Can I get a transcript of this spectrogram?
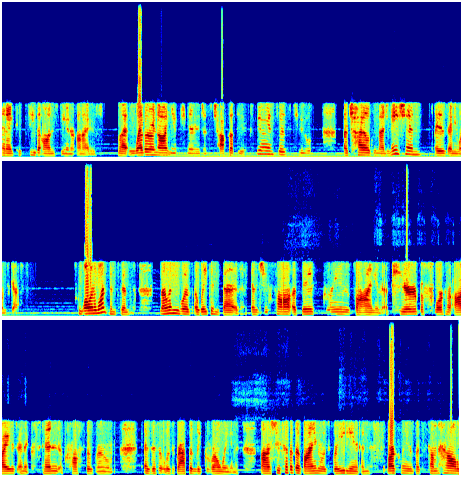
and I could see the honesty in her eyes. But whether or not you can just chalk up the experiences to a child's imagination is anyone's guess. Well, in one instance, Melanie was awake in bed and she saw a big green vine appear before her eyes and extend across the room as if it was rapidly growing. Uh, she said that the vine was radiant and sparkling, but somehow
